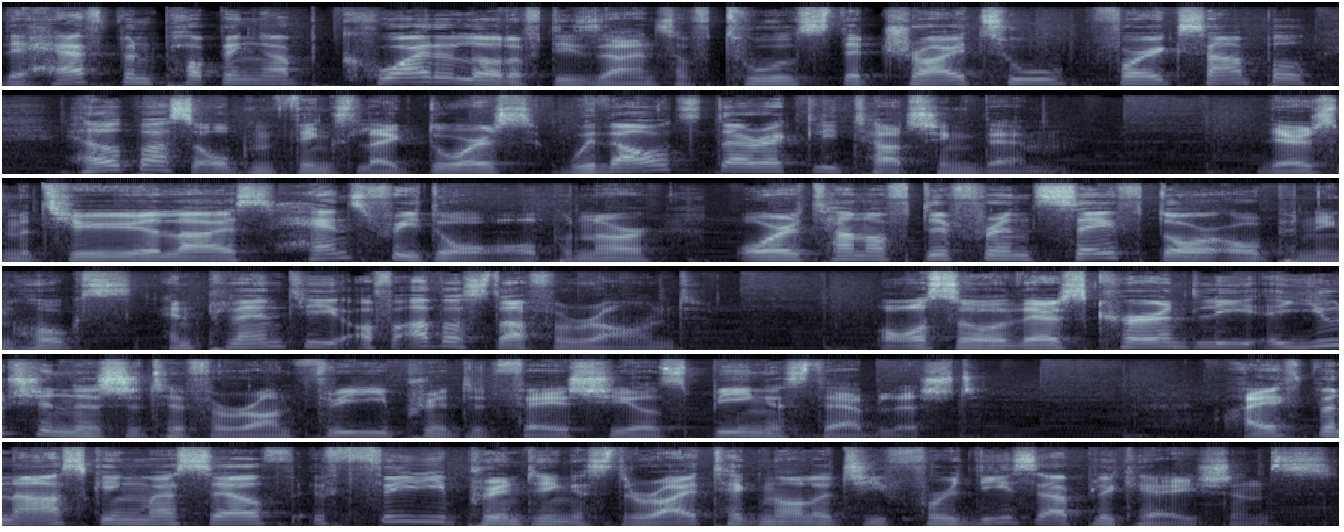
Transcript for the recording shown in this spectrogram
there have been popping up quite a lot of designs of tools that try to, for example, help us open things like doors without directly touching them. There's materialized hands-free door opener or a ton of different safe door opening hooks and plenty of other stuff around. Also, there's currently a huge initiative around 3D printed face shields being established. I've been asking myself if 3D printing is the right technology for these applications.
